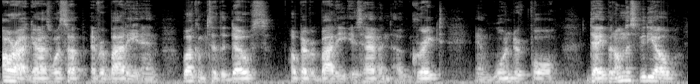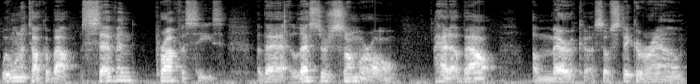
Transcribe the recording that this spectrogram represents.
All right, guys, what's up, everybody, and welcome to the dose. Hope everybody is having a great and wonderful day. But on this video, we want to talk about seven prophecies that Lester Sumrall had about America. So stick around.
